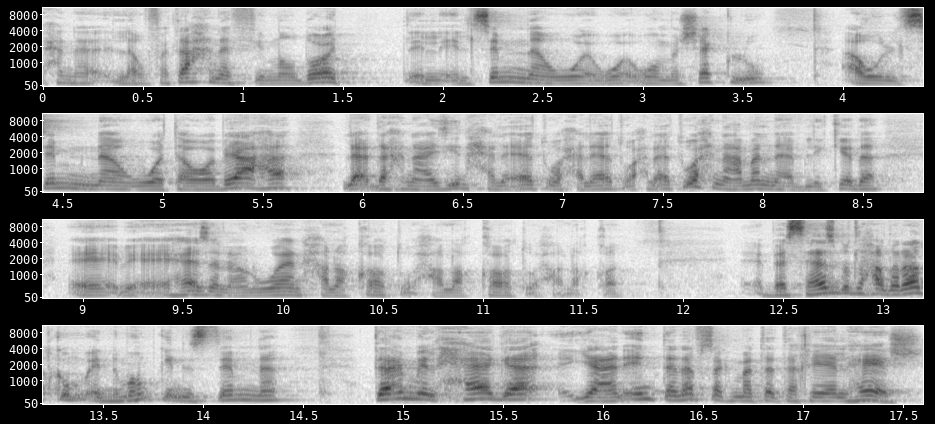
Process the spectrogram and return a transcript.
إحنا لو فتحنا في موضوع ال- السمنة ومشاكله أو السمنة وتوابعها لا ده إحنا عايزين حلقات وحلقات وحلقات وإحنا عملنا قبل كده آه، هذا العنوان حلقات وحلقات وحلقات. بس هثبت لحضراتكم إن ممكن السمنة تعمل حاجة يعني أنت نفسك ما تتخيلهاش.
